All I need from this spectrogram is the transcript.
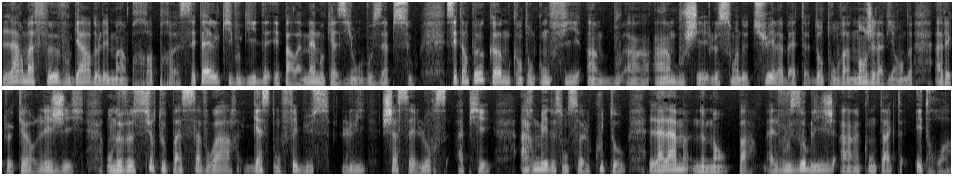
L'arme à feu vous garde les mains propres. C'est elle qui vous guide et par la même occasion vous absout. C'est un peu comme quand on confie à un boucher le soin de tuer la bête dont on va manger la viande avec le cœur léger. On ne veut surtout pas savoir, Gaston Phébus, lui, chassait l'ours à pied, Armé de son seul couteau, la lame ne ment pas. Elle vous oblige à un contact étroit,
